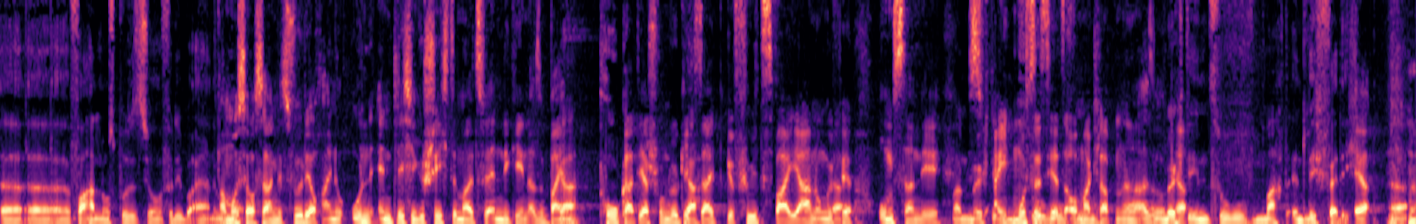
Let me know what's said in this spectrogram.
äh, äh, Verhandlungsposition für die Bayern. Man muss ja auch sagen, es würde auch eine unendliche Geschichte mal zu Ende gehen. Also Bayern ja. pokert ja schon wirklich ja. seit gefühlt zwei Jahren ungefähr ja. um Sané. Man möchte Eigentlich muss es jetzt auch mal klappen. Ne? Also, man möchte ihnen zurufen, macht endlich fertig. Ja.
